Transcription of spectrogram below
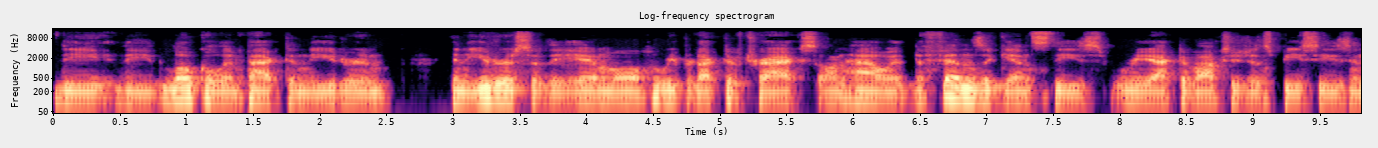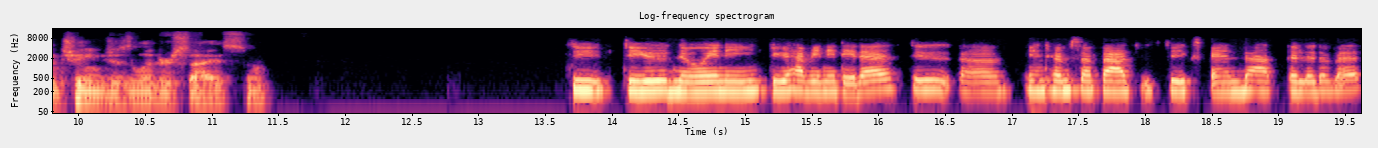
the the local impact in the uterine in the uterus of the animal reproductive tracts on how it defends against these reactive oxygen species and changes litter size. So do you, do you know any do you have any data to uh, in terms of that to expand that a little bit?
